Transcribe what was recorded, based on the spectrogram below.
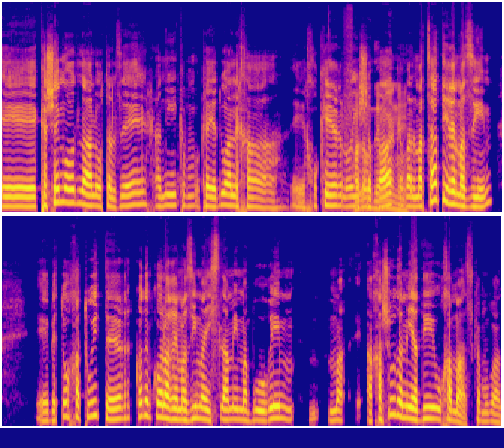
אה, קשה מאוד לעלות על זה, אני כידוע לך אה, חוקר, לא איש שב"כ, אבל מצאתי רמזים בתוך הטוויטר, קודם כל הרמזים האסלאמיים הברורים, החשוד המיידי הוא חמאס כמובן,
